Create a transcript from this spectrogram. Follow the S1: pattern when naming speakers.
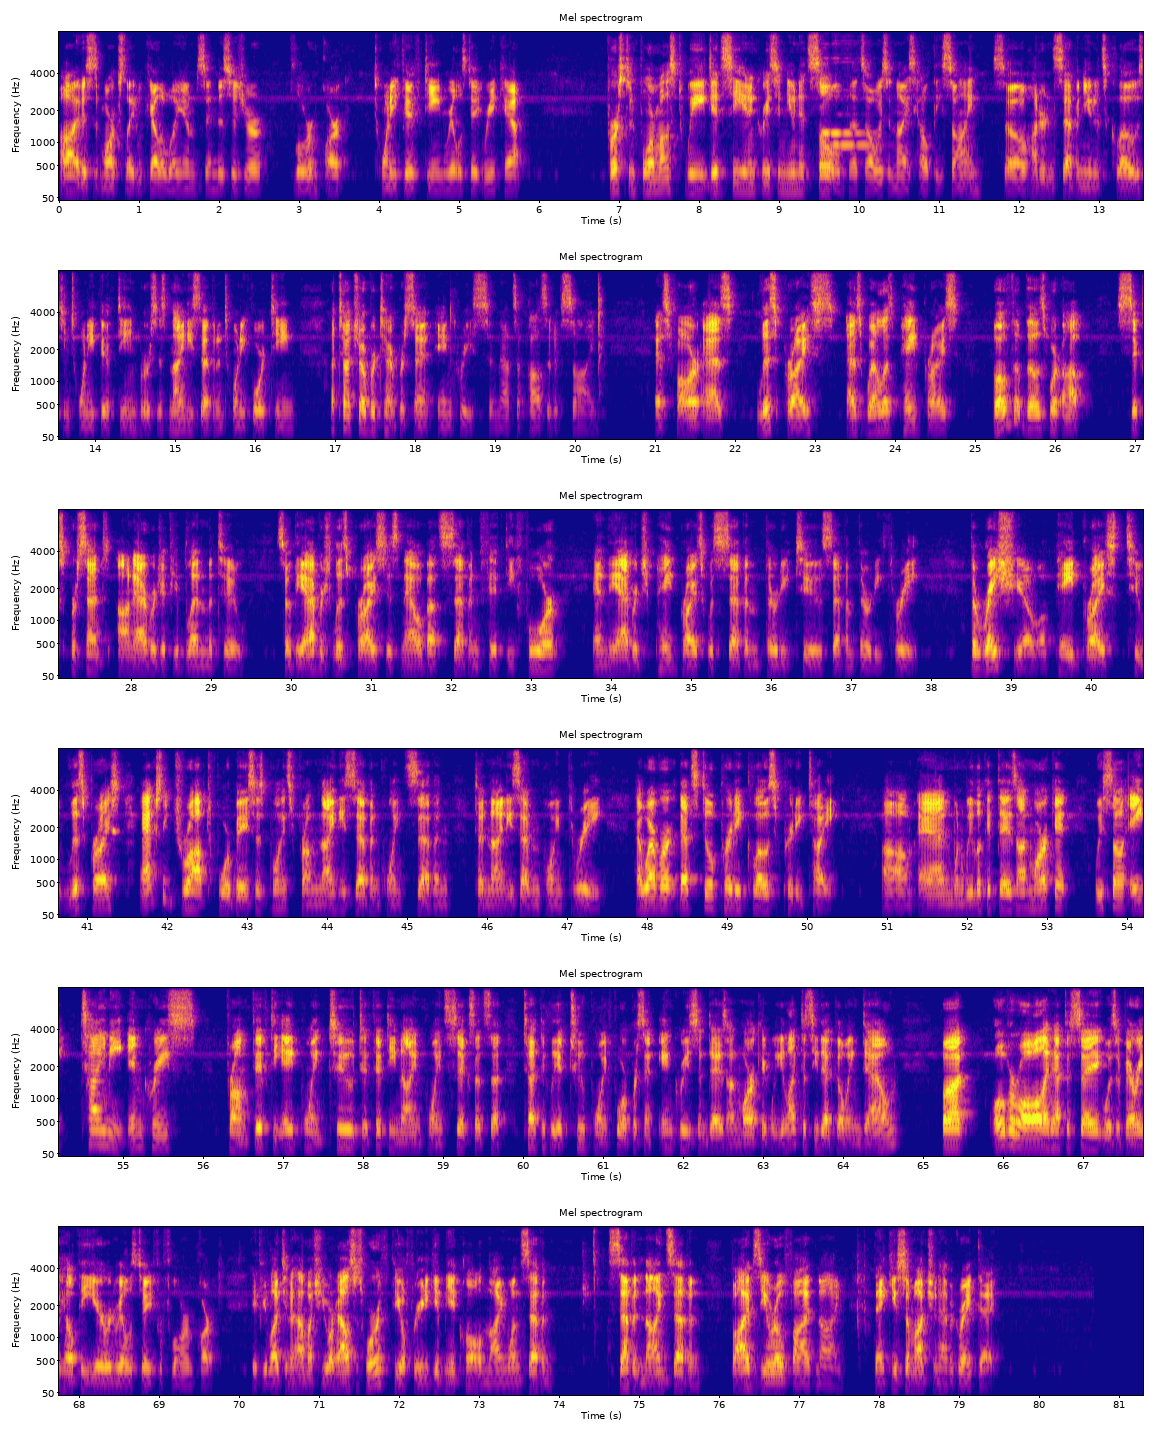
S1: Hi, this is Mark Slade with Keller Williams, and this is your Florham Park 2015 real estate recap. First and foremost, we did see an increase in units sold. That's always a nice, healthy sign. So 107 units closed in 2015 versus 97 in 2014. A touch over 10% increase, and that's a positive sign. As far as list price as well as paid price, both of those were up 6% on average if you blend the two. So the average list price is now about 754 and the average paid price was 732 733 the ratio of paid price to list price actually dropped 4 basis points from 97.7 to 97.3 however that's still pretty close pretty tight. Um, and when we look at days on market we saw a tiny increase from 58.2 to 59.6. That's a, technically a 2.4% increase in days on market. We like to see that going down, but overall, I'd have to say it was a very healthy year in real estate for Florham Park. If you'd like to know how much your house is worth, feel free to give me a call, 917 797 5059. Thank you so much and have a great day.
